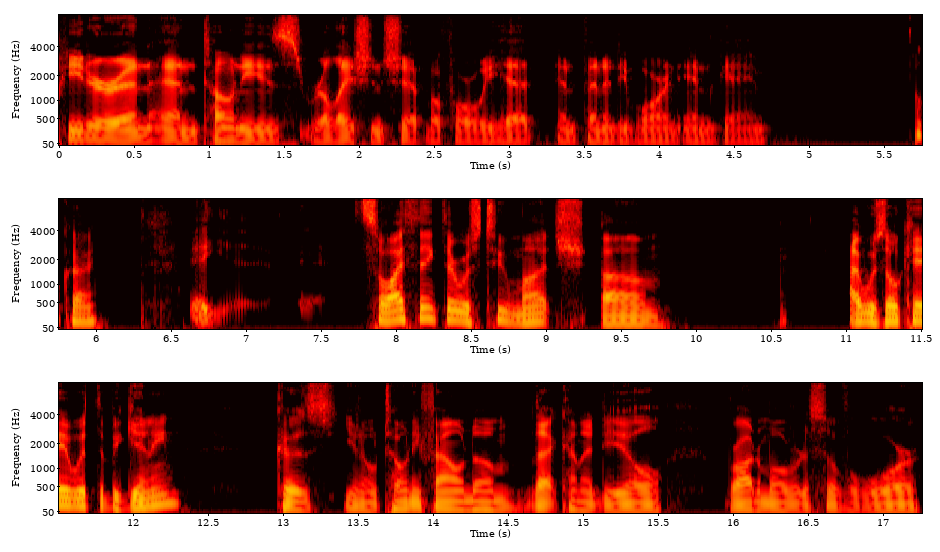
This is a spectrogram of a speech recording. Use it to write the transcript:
Peter and and Tony's relationship before we hit Infinity War and Endgame. Okay. Eh, So I think there was too much. Um, I was okay with the beginning because you know Tony found him, that kind of deal, brought him over to Civil War,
